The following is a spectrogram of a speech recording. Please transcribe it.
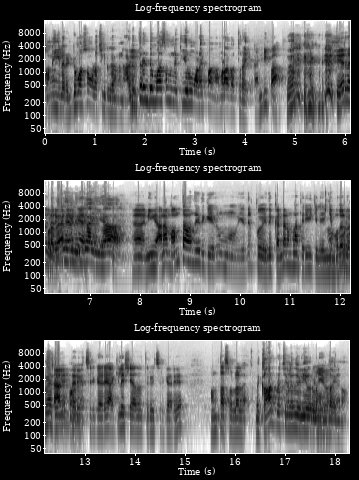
சொன்னீங்கல்ல ரெண்டு மாசம் உழைச்சிக்கிட்டு இருக்காங்க அடுத்த ரெண்டு மாசம் இன்னும் தீவிரம் உழைப்பாங்க அமலாக்கத்துறை. கண்டிப்பா. தேர்தல் வேலைகள் இருக்கா. இல்லையா? நீங்க ஆனா மம்தா வந்து இதுக்கு எதுவும் எதிர்ப்பு இது கண்டனம்லாம் தெரிவிக்கல இங்க முதல்வர் ஸ்டாலின். தெரிவிச்சிருக்காரு அகிலேஷ் யாதவ் தெரிவிச்சிருக்காரு. மம்தா சொல்லல. இந்த கார் பிரச்சனையில இருந்து வெளியே வரல மம்தா. இன்னும்.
